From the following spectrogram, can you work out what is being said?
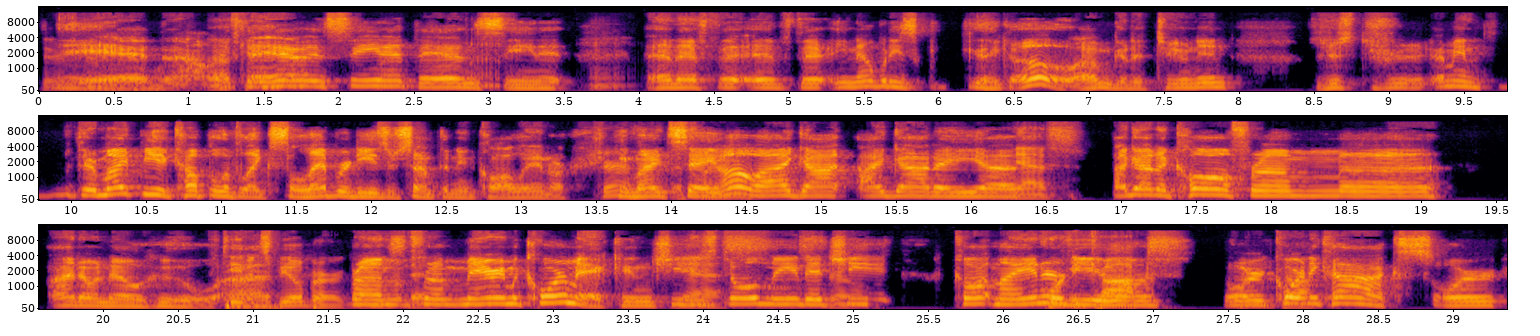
they're, Yeah, no. If they Okay. haven't seen it, they haven't seen it. And if the, if the nobody's like, oh, I'm gonna tune in, just I mean, there might be a couple of like celebrities or something who call in, or Sure, he might say, what I mean. oh, I got I got a uh, yes, I got a call from uh, I don't know who Steven uh, Spielberg from said- from Mary McCormack, and she's Yes, told me that that's she caught my interview on- Cox, or Courteney Courteney Cox, Cox, or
